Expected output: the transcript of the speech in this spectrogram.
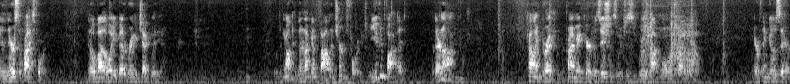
and there's the price for it. And oh, by the way, you better bring a check with you. Why? They're not going to file insurance for you. You can file it, but they're not. Kind of like direct primary care physicians, which is really hot in Lawrence right now. Everything goes there.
